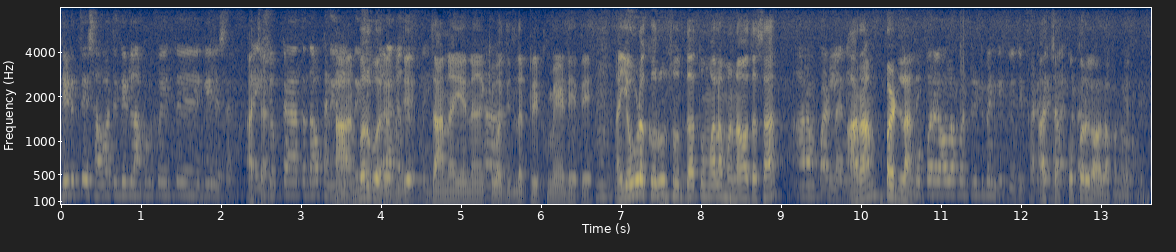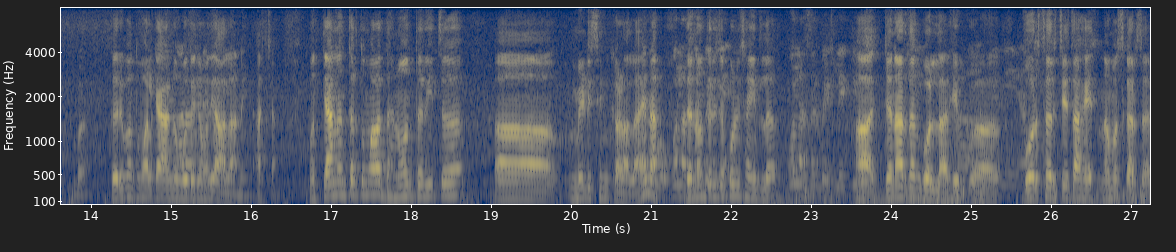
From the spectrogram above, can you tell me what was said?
दीड ते सव्वा ते दीड लाख रुपये ते गेले सर काही अच्छा. हिशोब काय आता दवाखान्यात हा तर बरोबर आहे हिशोब म्हणजे लागतच नाही. जाणं येणं हा. किंवा तिथलं ट्रीटमेंट येते हम्म. एवढं करून सुद्धा तुम्हाला म्हणावा तसा आराम पडला नाही आराम पडला नाही कोपरगावला पण ट्रीटमेंट घेतली होती अच्छा. कोपरगावला पण हो. घेतले बर तरी पण तुम्हाला काय अनुभव त्याच्यामध्ये आला नाही अच्छा मग त्यानंतर तुम्हाला धन्वंतरीचं मेडिसिन कळालं आहे ना? हो, धन्वंतरीचं. कोणी सांगितलं? हा. जनार्दन गोल्लार हे अ, त्यांनी- बोरसरचेच आहेत. नमस्कार सर.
